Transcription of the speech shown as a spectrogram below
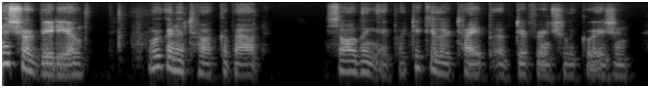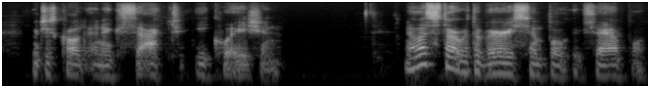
this short video, we're going to talk about solving a particular type of differential equation, which is called an exact equation. Now let's start with a very simple example.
